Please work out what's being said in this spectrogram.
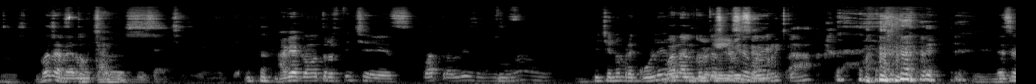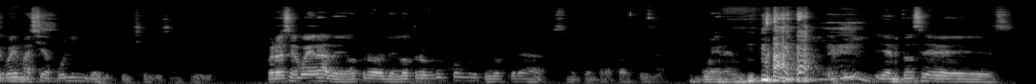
los Puede haber pinches muchos tocayos. Luis Sánchez, güey. Había como otros pinches cuatro Luis en mi ¿no? Güey. Pinche nombre culero. Bueno, el güey. punto es que Luis ese güey, Enrique. ah, ese güey me hacía bullying del pinche Luis güey. Pero ese güey era de otro, del otro grupo, güey. Te digo que era pues, mi contraparte, güey. Buena, güey. y entonces,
